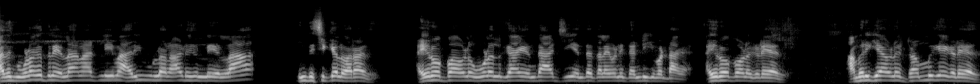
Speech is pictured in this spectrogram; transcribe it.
அதுக்கு உலகத்தில் எல்லா நாட்டிலையுமே அறிவு உள்ள நாடுகள்ல எல்லாம் இந்த சிக்கல் வராது. ஐரோப்பாவில் ஊழலுக்காக எந்த ஆட்சியும் எந்த தலைவனையும் தண்டிக்க மாட்டாங்க. ஐரோப்பாவில் கிடையாது. அமெரிக்காவில் ட்ரம்முக்கே கிடையாது.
